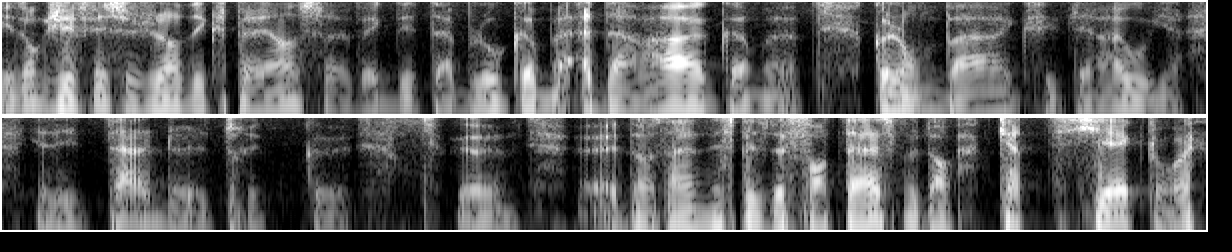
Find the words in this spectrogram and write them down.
Et donc j'ai fait ce genre d'expérience avec des tableaux comme Adara, comme Colomba, etc., où il y, a, des tas de trucs dans un espèce de fantasme, dans quatre siècles, on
